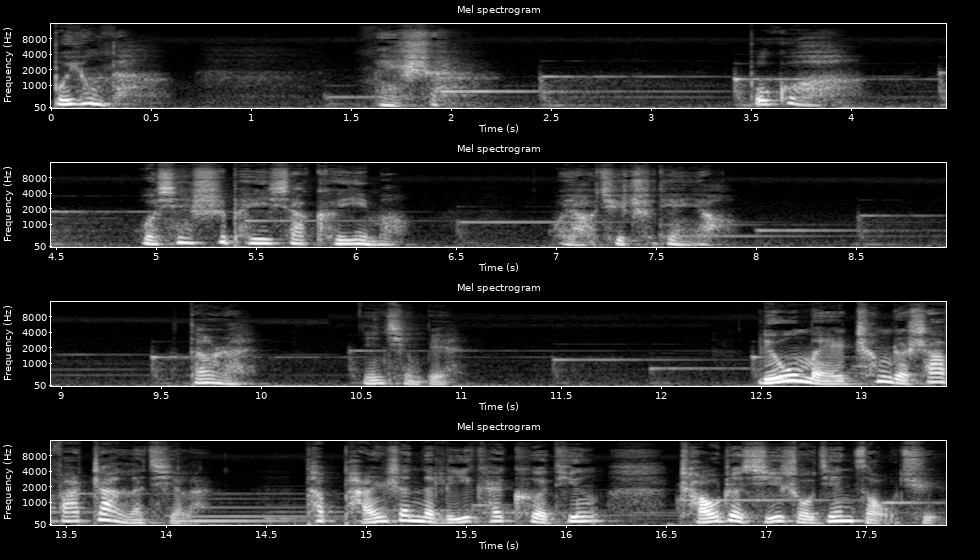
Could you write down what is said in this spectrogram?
不用的，没事。”不过，我先失陪一下可以吗？我要去吃点药。当然，您请便。刘美撑着沙发站了起来，她蹒跚的离开客厅，朝着洗手间走去。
